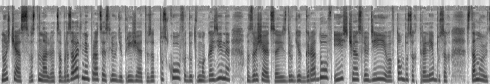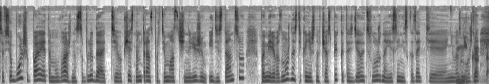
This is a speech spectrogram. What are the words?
но сейчас восстанавливается образовательный процесс, люди приезжают из отпусков, идут в магазины, возвращаются из других городов, и сейчас людей в автобусах, троллейбусах становится все больше, поэтому важно соблюдать в общественном транспорте масочный режим и дистанцию. По мере возможности, конечно, в час пик это сделать сложно, если не сказать э, невозможно. Никак, да.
